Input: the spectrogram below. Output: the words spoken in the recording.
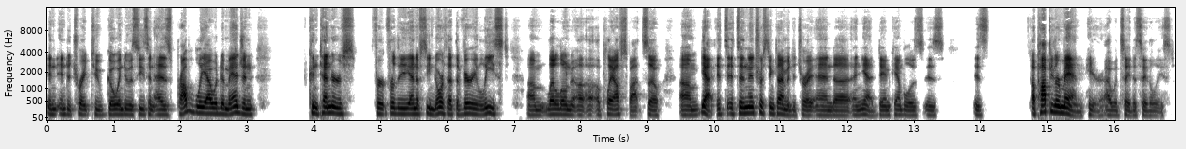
in, in Detroit to go into a season as probably I would imagine contenders for for the NFC North at the very least, um, let alone a, a, playoff spot. So um, yeah, it's it's an interesting time in Detroit, and uh, and yeah, Dan Campbell is is is a popular man here, I would say to say the least.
